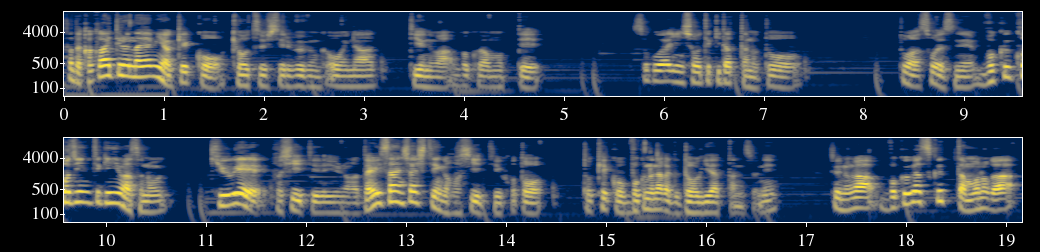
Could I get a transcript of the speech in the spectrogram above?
ただ抱えてる悩みは結構共通してる部分が多いなっていうのは僕は思って、そこが印象的だったのと、とはそうですね。僕個人的にはその QA 欲しいっていうのが第三者視点が欲しいっていうことと結構僕の中で同義だったんですよね。というのが僕が作ったものが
